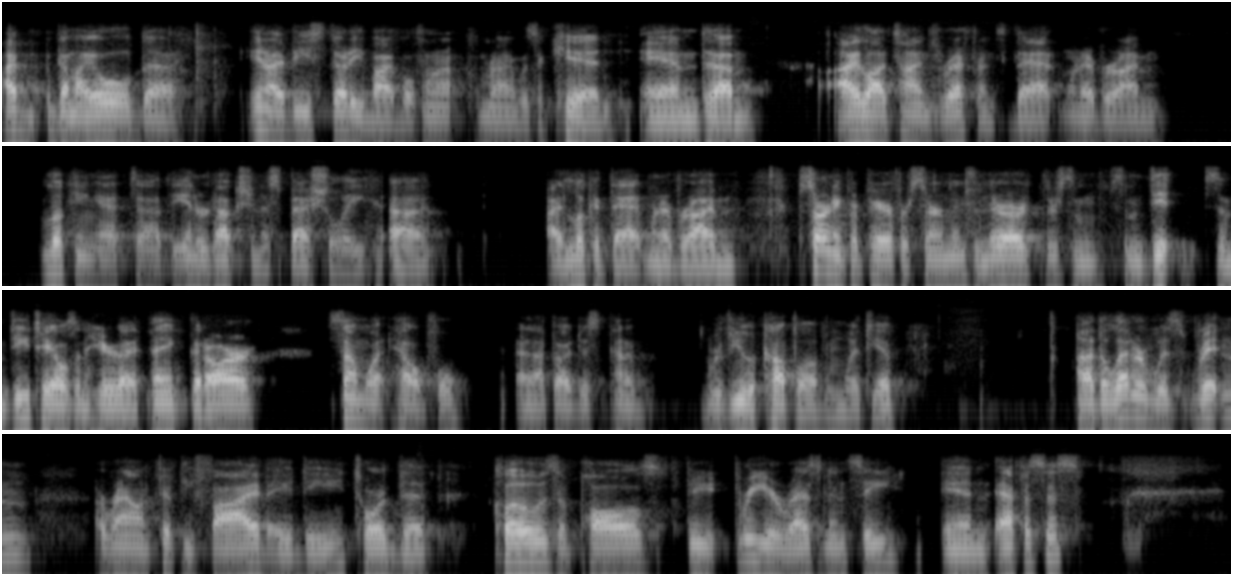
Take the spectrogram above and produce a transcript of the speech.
I've got my old uh, NIV study Bible from, from when I was a kid, and um, I a lot of times reference that whenever I'm looking at uh, the introduction, especially. Uh, I look at that whenever I'm starting to prepare for sermons, and there are there's some some de- some details in here that I think that are somewhat helpful, and I thought I'd just kind of review a couple of them with you. Uh, the letter was written around 55 AD, toward the close of Paul's three, three-year residency in Ephesus.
